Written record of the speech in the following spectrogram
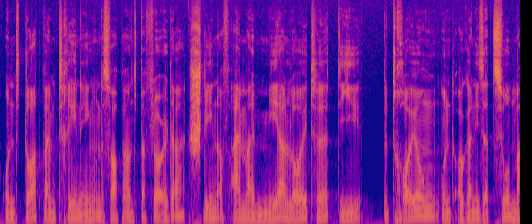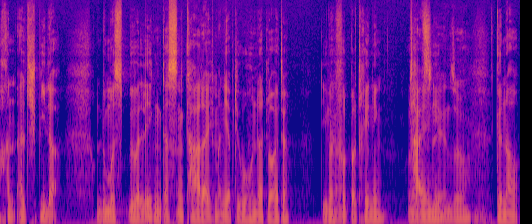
Und dort beim Training, und das war auch bei uns bei Florida, stehen auf einmal mehr Leute, die Betreuung und Organisation machen als Spieler. Und du musst überlegen, das ist ein Kader, ich meine, ihr habt über 100 Leute, die beim Ja. Footballtraining teilnehmen. so. Genau.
